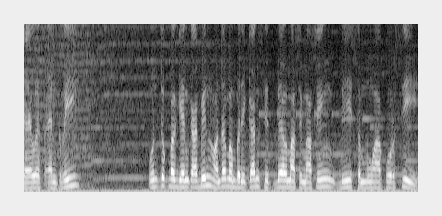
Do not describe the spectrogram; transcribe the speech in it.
keyless entry. Untuk bagian kabin Honda memberikan seat belt masing-masing di semua kursi.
